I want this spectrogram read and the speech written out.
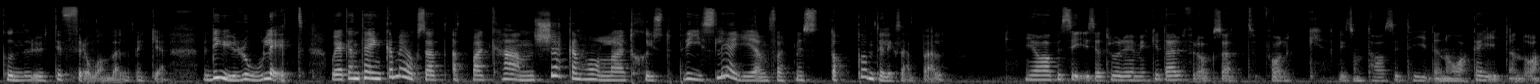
kunder utifrån väldigt mycket. Men det är ju roligt. Och jag kan tänka mig också att, att man kanske kan hålla ett schysst prisläge jämfört med Stockholm till exempel. Ja, precis. Jag tror det är mycket därför också att folk liksom tar sig tiden att åka hit ändå.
